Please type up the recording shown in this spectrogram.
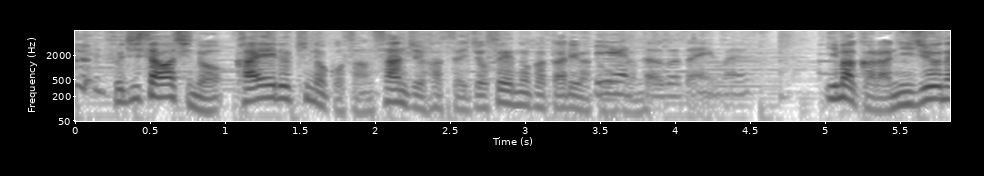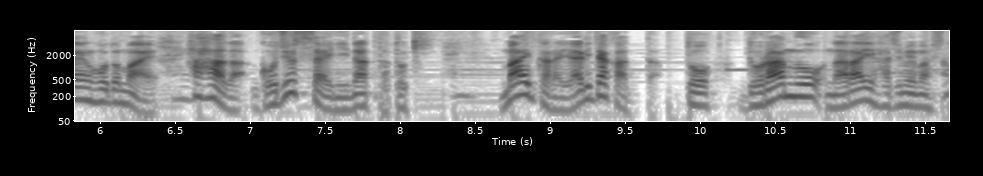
藤沢市のカエルきのこさん38歳女性の方ありがとうございます。今から20年ほど前、はい、母が50歳になった時、はい、前からやりたかったとドラムを習い始めました。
